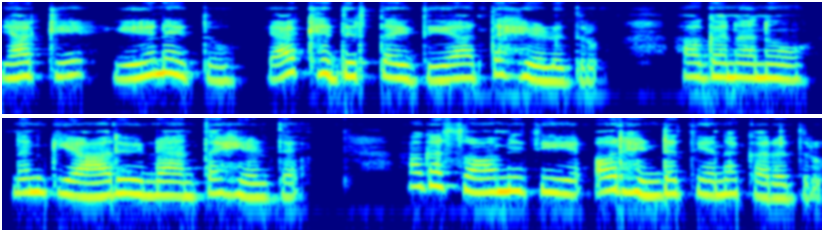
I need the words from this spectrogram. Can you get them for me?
ಯಾಕೆ? ಏನಾಯಿತು? ಯಾಕೆ ಹೆದರ್ತಾ ಇದ್ದೀಯಾ? ಅಂತ ಹೇಳಿದ್ರು. ಆಗ ನಾನು, ನನಗೆ ಯಾರೂ ಇಲ್ಲ ಅಂತ ಹೇಳಿದೆ. ಆಗ ಸ್ವಾಮೀಜಿ ಅವ್ರ ಹೆಂಡತಿಯನ್ನು ಕರೆದ್ರು.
